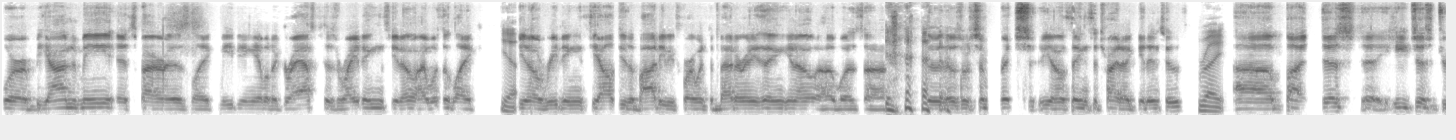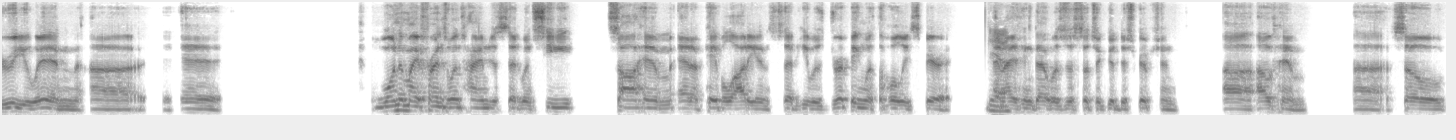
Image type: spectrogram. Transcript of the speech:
were beyond me as far as like me being able to grasp his writings. You know, I wasn't like, yeah. you know, reading Theology of the Body before I went to bed or anything. You know, uh, was uh, those were some rich, you know, things to try to get into. Right. Uh, but just uh, he just drew you in. Uh, uh, one of my friends one time just said when she saw him at a papal audience, said he was dripping with the Holy Spirit. Yeah. And I think that was just such a good description uh, of him. Uh, so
